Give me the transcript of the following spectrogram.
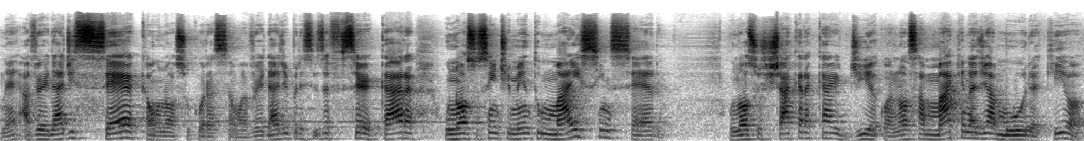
Né? A verdade cerca o nosso coração, a verdade precisa cercar o nosso sentimento mais sincero o nosso chakra cardíaco, a nossa máquina de amor aqui, ó,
